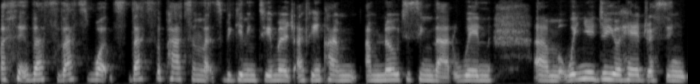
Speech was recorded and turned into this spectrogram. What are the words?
I think that's that's what's that's the pattern that's beginning to emerge. I think I'm I'm noticing that when um, when you do your hairdressing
